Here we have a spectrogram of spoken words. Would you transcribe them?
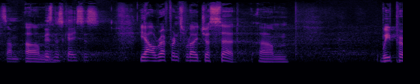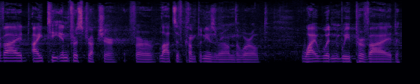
Some um, business cases? Yeah, I'll reference what I just said. Um, we provide IT infrastructure for lots of companies around the world. Why wouldn't we provide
